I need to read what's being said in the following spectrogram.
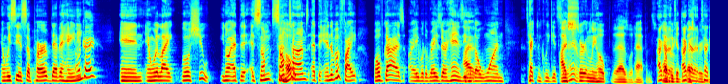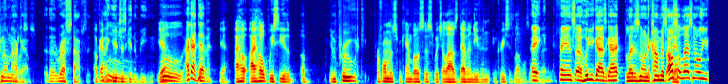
and we see a superb Devin Haney. Okay, And and we're like, well, shoot. You know, at the at some sometimes at the end of a fight, both guys are able to raise their hands, even I- though one technically gets. I the hammer. certainly hope that that's what happens. I got we a, get the I got a techno Kambosos. knockout. The ref stops it. Okay. like you're just getting beaten. Yeah, Ooh, I got Devin. yeah. I hope I hope we see the a improved performance from Kambosos, which allows Devin to even increase his levels. A Hey, bit. fans, uh, who you guys got? Let us know in the comments. Also, let us know who you,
